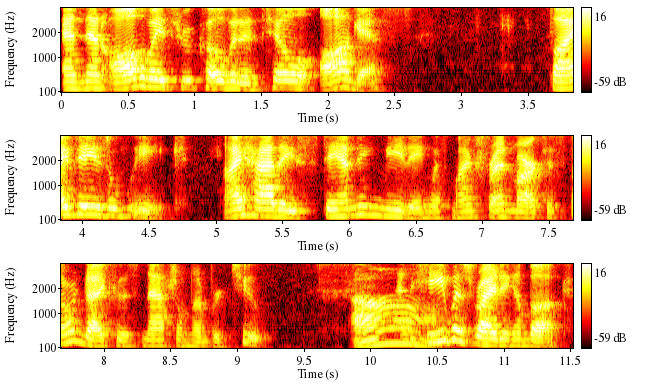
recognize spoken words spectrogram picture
and then all the way through COVID until August, five days a week, I had a standing meeting with my friend Marcus Thorndike, who's natural number two. Oh. And he oh. was writing a book.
